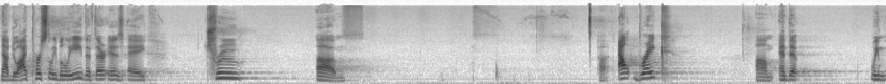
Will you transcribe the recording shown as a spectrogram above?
Now, do I personally believe that there is a true um, uh, outbreak um, and that we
